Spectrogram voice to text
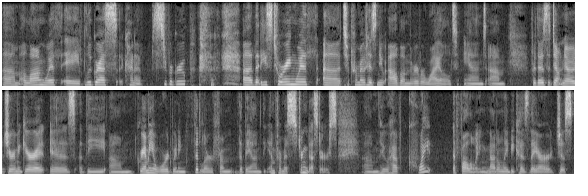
um, along with a bluegrass kind of supergroup uh, that he's touring with uh, to promote his new album, The River Wild. And um, for those that don't know, Jeremy Garrett is the um, Grammy Award winning fiddler from the band The Infamous Stringdusters, um, who have quite a following, not only because they are just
